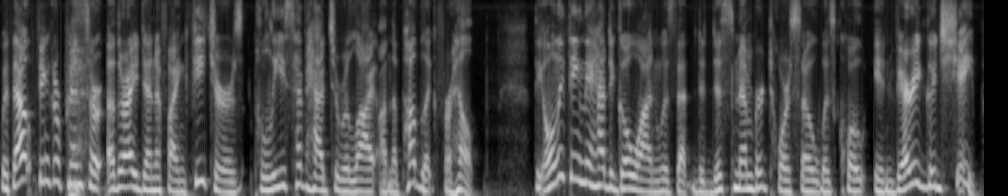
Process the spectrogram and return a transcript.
Without fingerprints or other identifying features, police have had to rely on the public for help. The only thing they had to go on was that the dismembered torso was, quote, in very good shape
